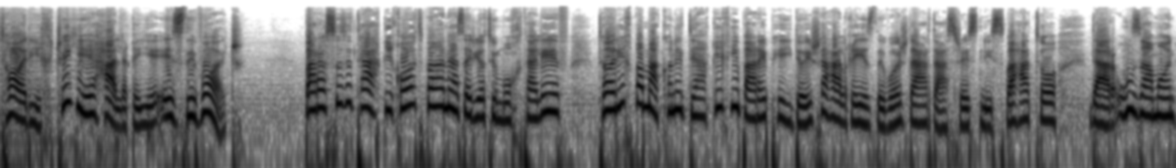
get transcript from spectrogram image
تاریخچه حلقه ازدواج. بر اساس تحقیقات و نظریات مختلف تاریخ و مکان دقیقی برای پیدایش حلقه ازدواج در دسترس نیست و حتی در اون زمان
